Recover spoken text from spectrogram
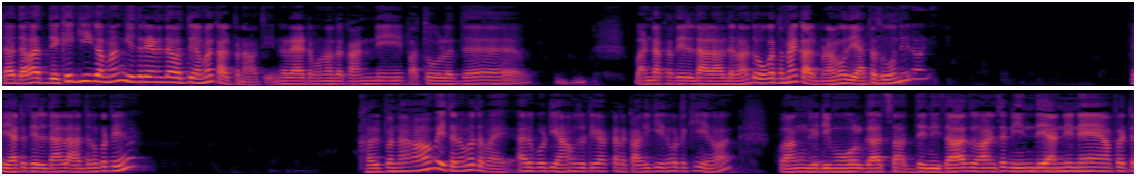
තව දවස් දෙක ගිය ගමන් ගෙදර යන දවස් දෙකම කල්පනාව තියෙනවා. රැයට මොනවද කන්නේ? පතෝලද බණ්ඩක තෙල් දාලා හදනවද? ඕක තමයි කල්පනාව. මොකද යට සුවඳ එනවනේ. යට තෙල් දාලා හදනකොට එහෙම කල්පනාව එතනම තමයි. අර පොඩි ආමසු ටිකක් අර කවි කියනකොට කියනවා වංගෙඩි මෝල් ගස් අද්ද නිසා සුවංශ නිින්ද යන්නේ නැහැ අපට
